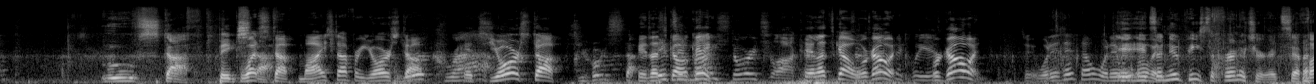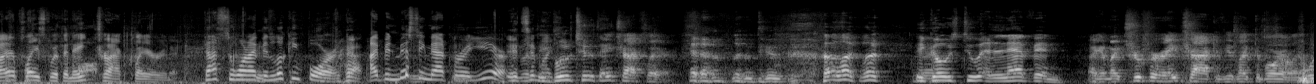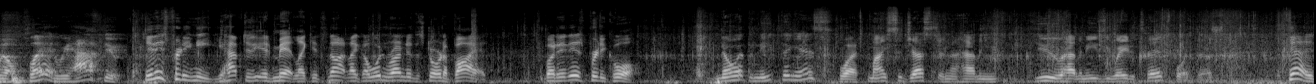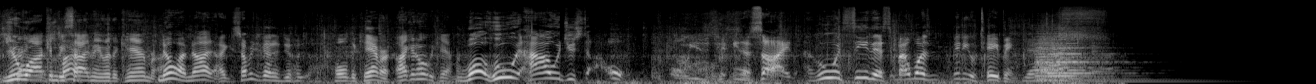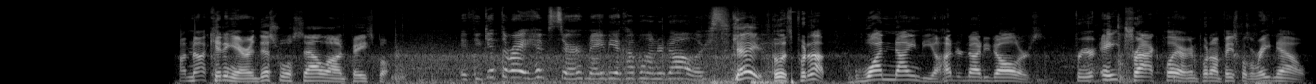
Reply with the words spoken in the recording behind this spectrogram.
Move stuff. Big stuff. What stuff. stuff? My stuff or your stuff? crap. It's your stuff. It's your stuff. Okay, let's it's go, In okay. my storage locker. Okay, let's go. So We're going. We're it's- going. So what is it though? What are we It- it's a new piece of furniture. It's a fireplace with an eight-track player in it. That's the one I've been looking for. I've been missing that for a year. It's a Bluetooth eight-track player. Bluetooth. Oh, look, look. It goes to 11. I got my Trooper eight-track if you'd like to borrow it. Well, play it. We have to. It is pretty neat. You have to admit, like, it's not like I wouldn't run to the store to buy it, but it is pretty cool. You know what the neat thing is? What? My suggestion of having you have an easy way to transport this. Yeah, it's You great. walking You're smart. beside me with a camera. No, I'm not. I, somebody's got to do hold the camera. I can hold the camera. Whoa! Who? How would you? St- oh, oh! You just hit me in the side. Who would see this if I wasn't videotaping? Yeah. I'm not kidding, Aaron. This will sell on Facebook. If you get the right hipster, maybe a couple hundred dollars. Okay, let's put it up. 190, 190 dollars for your eight-track player. I'm gonna put it on Facebook right now.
